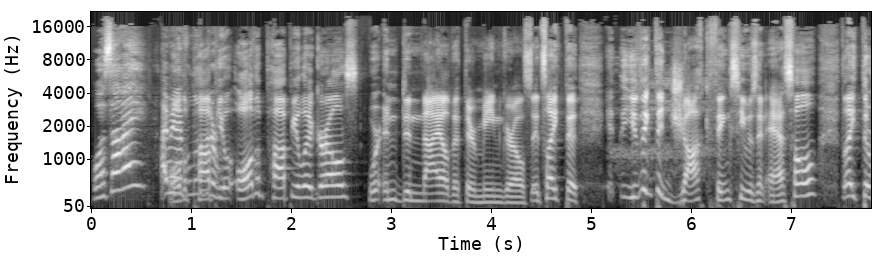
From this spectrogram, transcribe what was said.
Was I? I mean, all the a little bit popular, of- all the popular girls were in denial that they're mean girls. It's like the you think the jock thinks he was an asshole, like the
